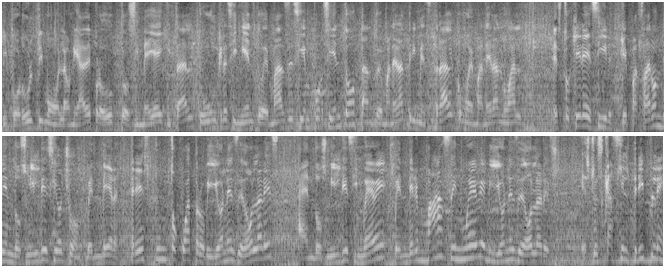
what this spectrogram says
Y por último, la unidad de productos y media digital tuvo un crecimiento de más de 100% tanto de manera trimestral como de manera anual. Esto quiere decir que pasaron de en 2018 vender 3.4 billones de dólares a en 2019 vender más de 9 billones de dólares. Esto es casi el triple.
